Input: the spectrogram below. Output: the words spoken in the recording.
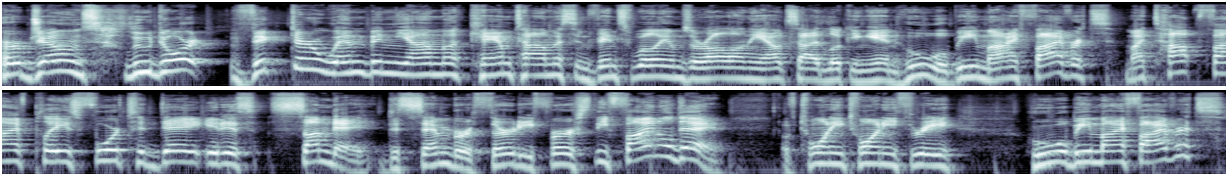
Herb Jones, Lu Dort, Victor Wembanyama, Cam Thomas, and Vince Williams are all on the outside looking in. Who will be my favorites? My top five plays for today. It is Sunday, December 31st, the final day of 2023. Who will be my favorites?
